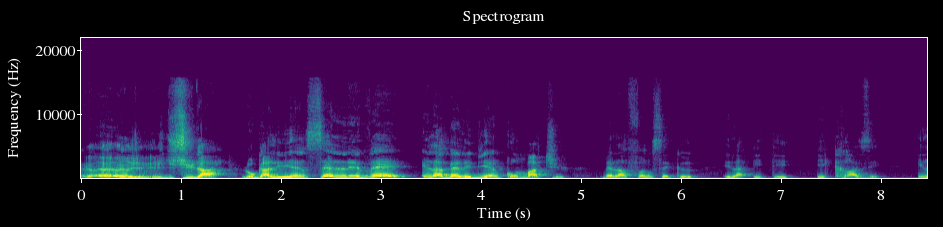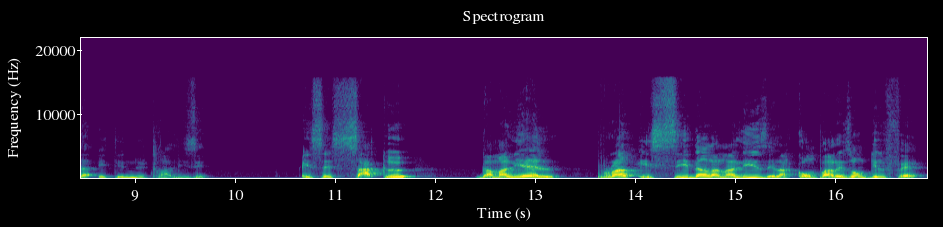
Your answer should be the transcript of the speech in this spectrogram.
Euh, euh, Judas, le Galiléen, s'est levé. Il a bel et bien combattu. Mais la fin, c'est que il a été écrasé. Il a été neutralisé. Et c'est ça que Gamaliel prend ici dans l'analyse et la comparaison qu'il fait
